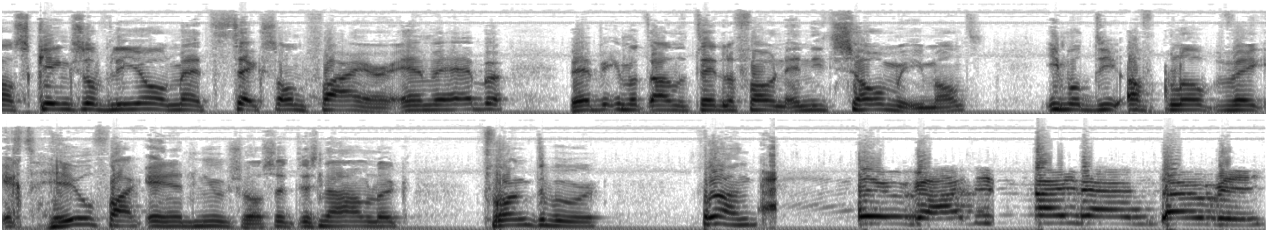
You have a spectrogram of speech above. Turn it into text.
Was Kings of Leon met Sex on Fire. En we hebben, we hebben iemand aan de telefoon en niet zomaar iemand. Iemand die afgelopen week echt heel vaak in het nieuws was. Het is namelijk Frank de Boer. Frank. Hoe gaat het met mij dan, Toby?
